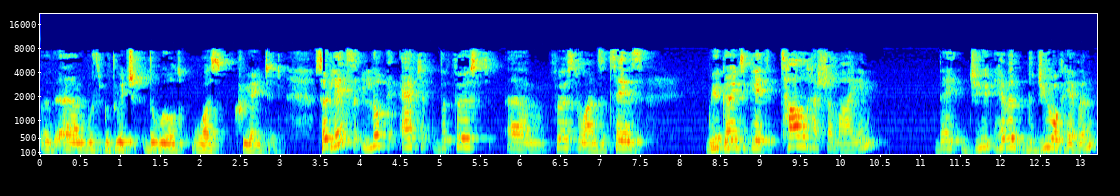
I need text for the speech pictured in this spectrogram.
um, with, with which the world was created. So let's look at the first um, first ones. It says we're going to get Tal Hashamayim, the heaven, the Jew of heaven,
